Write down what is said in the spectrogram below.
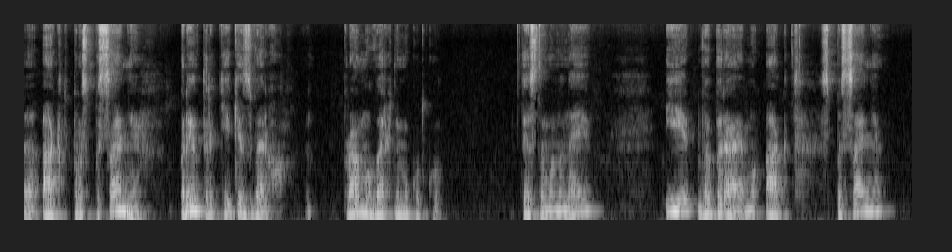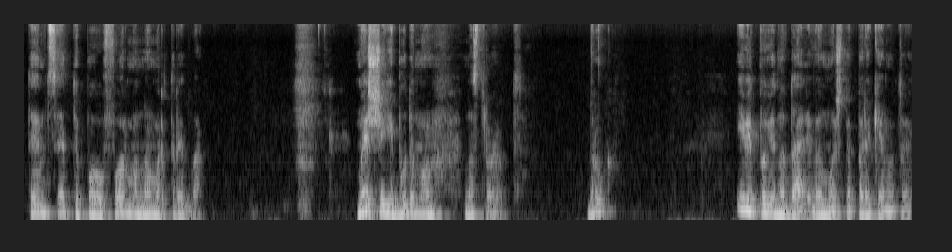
е, акт про списання, принтер тільки зверху, в правому верхньому кутку. Тиснемо на неї і вибираємо акт списання ТМЦ типова форма номер 32. Ми ще її будемо настроювати. Друк. І відповідно далі ви можете перекинути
